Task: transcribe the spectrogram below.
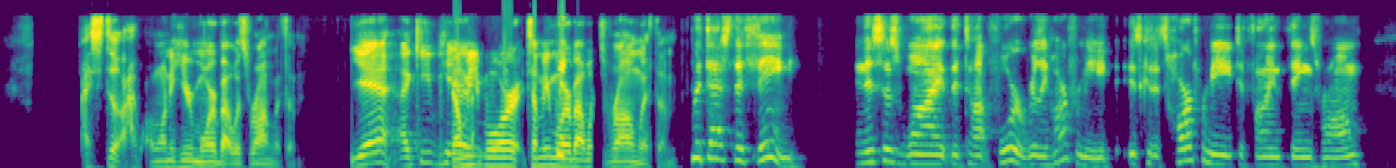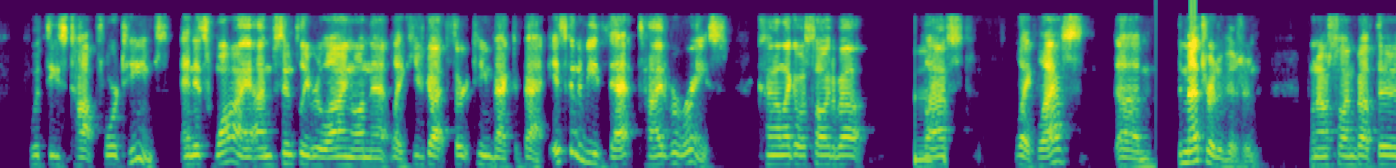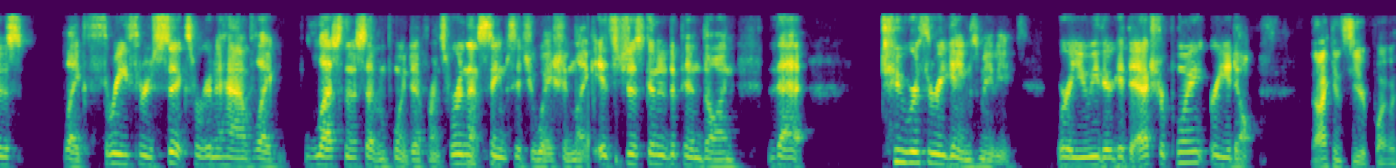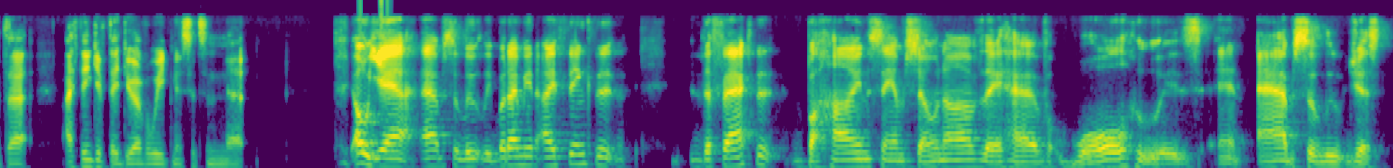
I still I, I want to hear more about what's wrong with them. Yeah, I keep hearing. Tell me more. Tell me more about what's wrong with them. But that's the thing. And this is why the top four are really hard for me, is because it's hard for me to find things wrong with these top four teams. And it's why I'm simply relying on that. Like you've got 13 back to back. It's going to be that tight of a race. Kind of like I was talking about Mm. last, like last, um, the Metro division, when I was talking about those like three through six, we're going to have like less than a seven point difference. We're in that hmm. same situation. Like it's just going to depend on that two or three games, maybe, where you either get the extra point or you don't. No, I can see your point with that. I think if they do have a weakness, it's in the net. Oh yeah, absolutely. But I mean, I think that the fact that behind Samsonov they have Woll, who is an absolute just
